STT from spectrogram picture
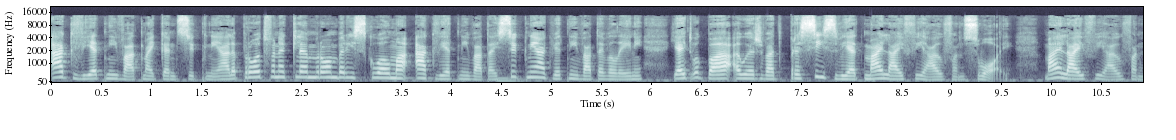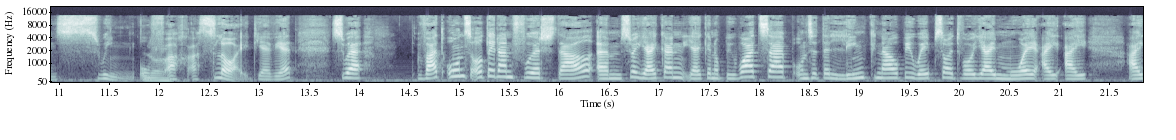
ek weet nie wat my kind soek nie. Hulle praat van 'n klimraam by die skool, maar ek weet nie wat hy soek nie. Ek weet nie wat hy wil hê nie. Jy het ook baie ouers wat presies weet my lyfie hou van swaai. My lyfie hou van swing of ja. ag, 'n slide, jy weet. So wat ons altyd dan voorstel, ehm um, so jy kan jy kan op die WhatsApp, ons het 'n link nou op die webwerf waar jy mooi hy hy Hy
